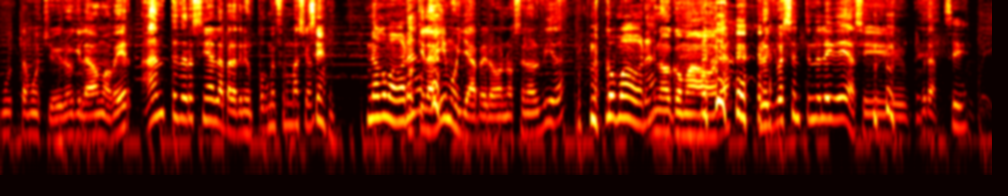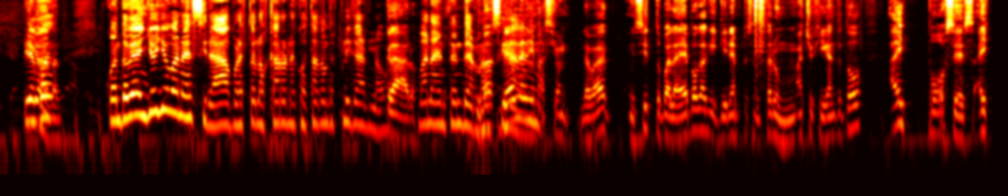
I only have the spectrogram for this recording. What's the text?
gusta mucho. Yo creo que la vamos a ver antes de reseñarla para tener un poco más información. Sí. No como ahora. Porque la vimos ya, pero no se nos olvida. No como ahora. No como ahora. Pero igual se entiende la idea, sí. Sí. Mira, Jonathan. cuan- cuando vean Yoyo van a decir, ah, por esto a los cabros les cuesta tanto explicarlo. Claro. Van a entenderlo. Sí, vean la animación. La verdad, insisto, para la época que querían presentar un macho gigante todo, hay poses, hay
